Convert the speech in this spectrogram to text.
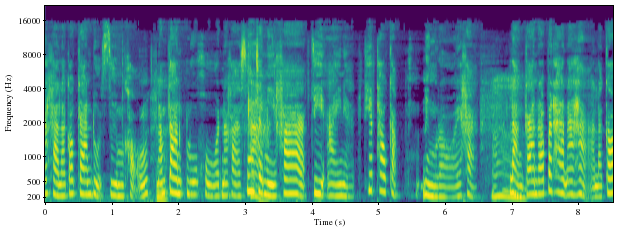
นะคะ แล้วก็การดูดซึมของน้ำตาลกลูโคสนะคะ ซึ่งค่ะจะมีค่า GI เนี่ยเทียบเท่ากับ 100 ค่ะอืมหลังการรับประทานอาหาร แล้วก็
